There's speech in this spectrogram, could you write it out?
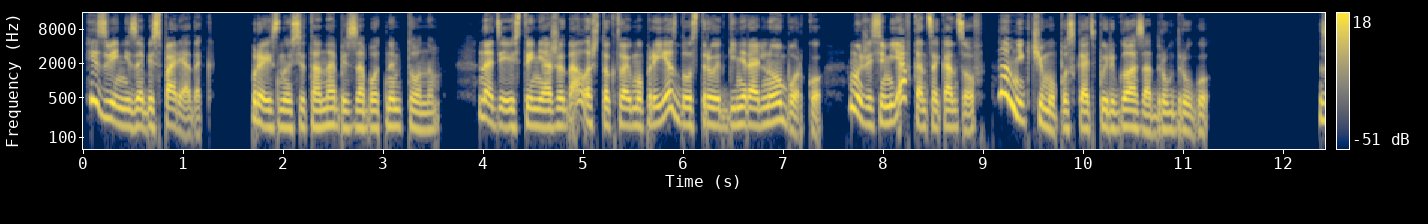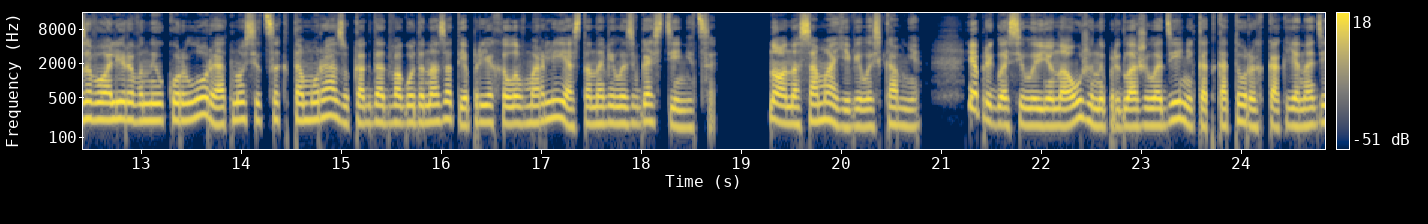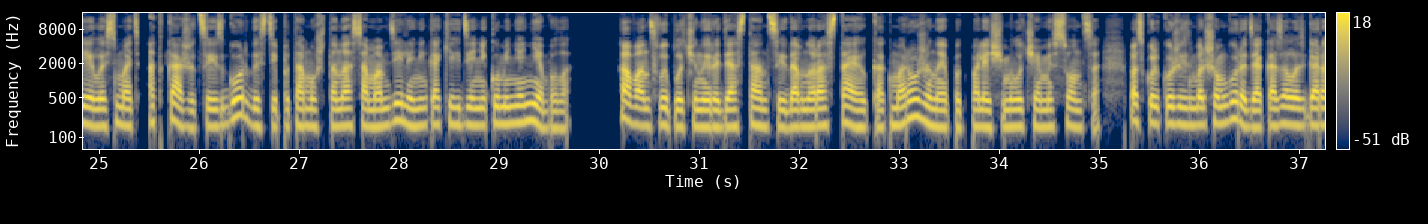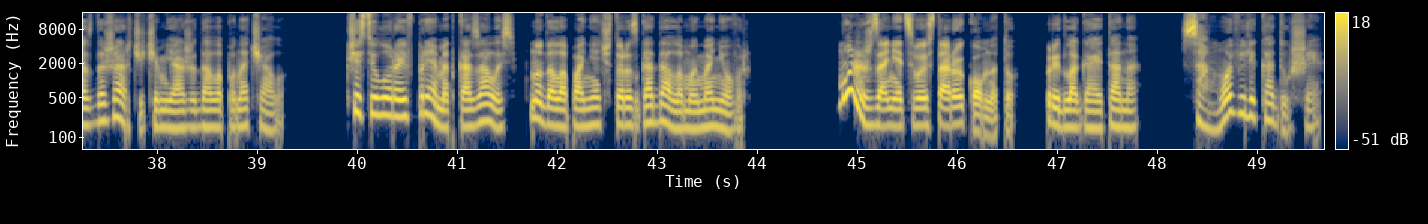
«Извини за беспорядок», — произносит она беззаботным тоном. «Надеюсь, ты не ожидала, что к твоему приезду устроят генеральную уборку. Мы же семья, в конце концов. Нам ни к чему пускать пыль в глаза друг другу». Завуалированный укор Лоры относится к тому разу, когда два года назад я приехала в Марли и остановилась в гостинице. Но она сама явилась ко мне. Я пригласила ее на ужин и предложила денег, от которых, как я надеялась, мать откажется из гордости, потому что на самом деле никаких денег у меня не было. Аванс, выплаченный радиостанции, давно растаял, как мороженое под палящими лучами солнца, поскольку жизнь в большом городе оказалась гораздо жарче, чем я ожидала поначалу. К счастью, Лора и впрямь отказалась, но дала понять, что разгадала мой маневр. «Можешь занять свою старую комнату?» — предлагает она. Само великодушие.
